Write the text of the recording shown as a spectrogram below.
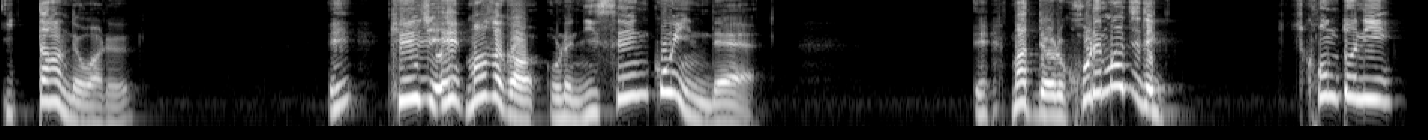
一旦で終わる？え ?KG、えまさか俺2000コインで、え、待って、俺これマジで、本当に、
